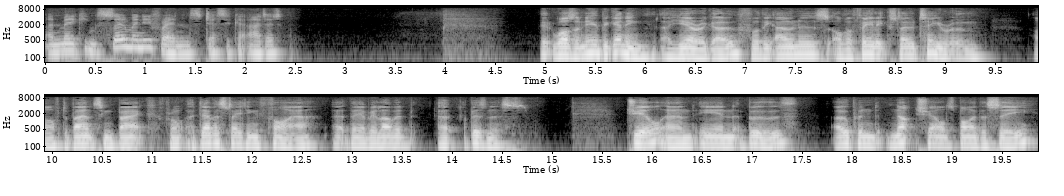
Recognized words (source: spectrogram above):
and making so many friends, Jessica added. It was a new beginning a year ago for the owners of a Felixstowe tea room after bouncing back from a devastating fire at their beloved uh, business. Jill and Ian Booth opened Nutshells by the Sea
